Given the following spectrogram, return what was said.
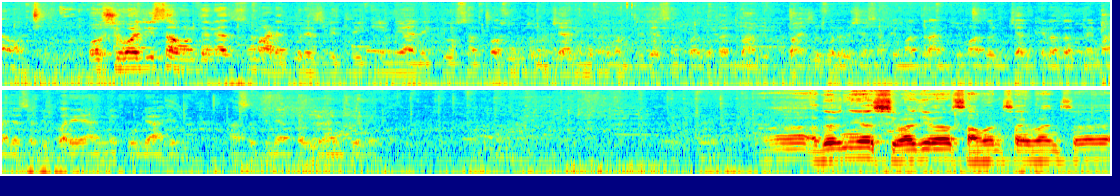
अहो, शिवाजी सावंतांनी आज माड्यात प्रेस घेतली की मी अनेक दिवसांपासून तुमच्या आणि मुख्यमंत्र्यांच्या संपर्कात आहे भावी भाजी प्रवेशासाठी मात्र आणखी माझा विचार केला जात नाही. माझ्यासाठी पर्याय अनेक उभे आहेत असं तिने आता विधान केले. अ, आदरणीय शिवाजीराव सावंत साहेबांचं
